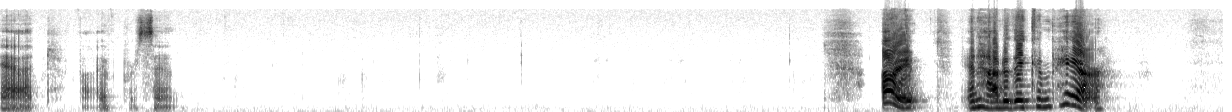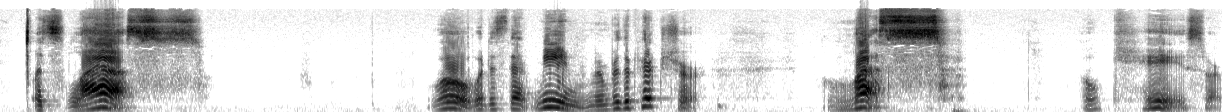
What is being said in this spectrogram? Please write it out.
at 5%. All right, and how do they compare? It's less. Whoa, what does that mean? Remember the picture. Less. Okay, so our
